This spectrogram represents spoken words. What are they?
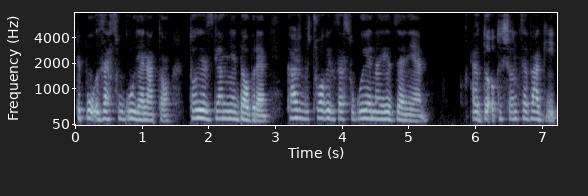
typu zasługuję na to, to jest dla mnie dobre, każdy człowiek zasługuje na jedzenie, do, dotyczące wagi.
